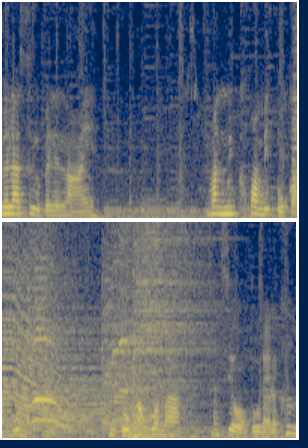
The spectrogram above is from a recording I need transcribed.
เวลาซื้อไปหลายๆมันมีความวิตกกังวลนะพี่น้อง มีตัวกังวลว่า มันเสียออกตัวใดละคือ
